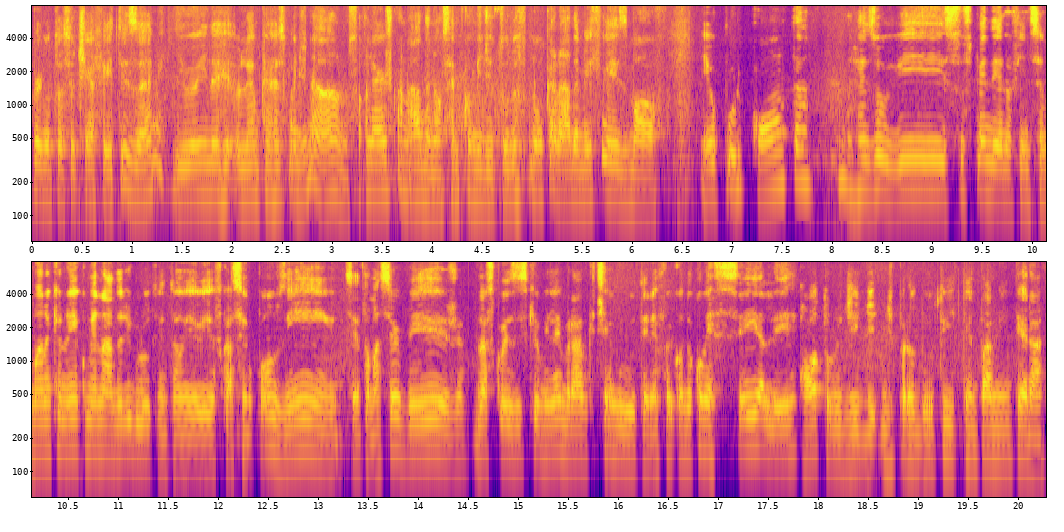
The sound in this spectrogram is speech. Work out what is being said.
perguntou se eu tinha feito exame. E eu ainda eu lembro que eu respondi: não, não sou alérgico a nada, não. Sempre comi de tudo, nunca nada me fez mal. Eu, por conta, resolvi suspender no fim de semana que eu não ia comer nada de glúten. Então eu ia ficar sem o pãozinho, sem tomar cerveja, das coisas que eu me lembrava que tinha glúten, né? Foi quando eu comecei a ler rótulo de, de, de produto e tentar me inteirar.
